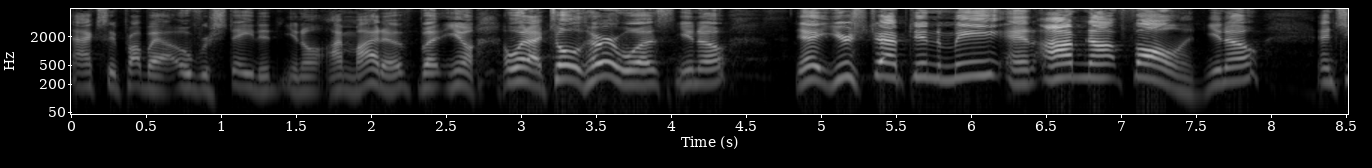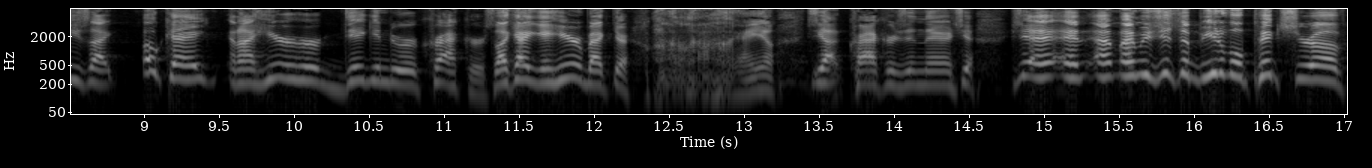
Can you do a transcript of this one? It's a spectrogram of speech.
Actually, probably I overstated. You know, I might have. But, you know, what I told her was, you know, yeah, you're strapped into me and I'm not falling, you know? And she's like, okay. And I hear her dig into her crackers. Like I can hear her back there. you know, she's got crackers in there. And, she, she, and, and I mean, it's just a beautiful picture of,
